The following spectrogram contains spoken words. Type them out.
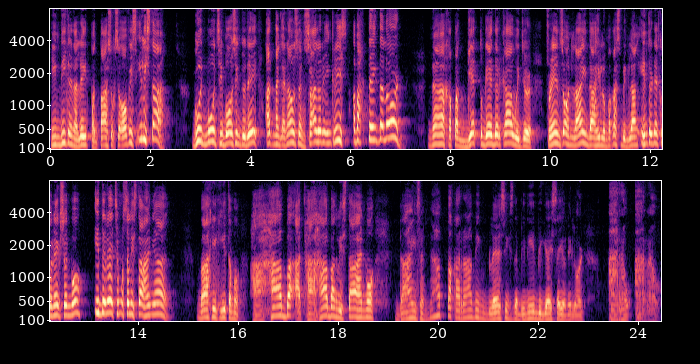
Hindi ka na late pagpasok sa office, ilista. Good mood si bossing today at nag-announce ng salary increase. Aba, thank the Lord! Na kapag get together ka with your friends online dahil lumakas biglang internet connection mo, idiretso mo sa listahan yan. Makikita mo, hahaba at hahabang listahan mo dahil sa napakaraming blessings na binibigay sa iyo ni Lord araw-araw.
